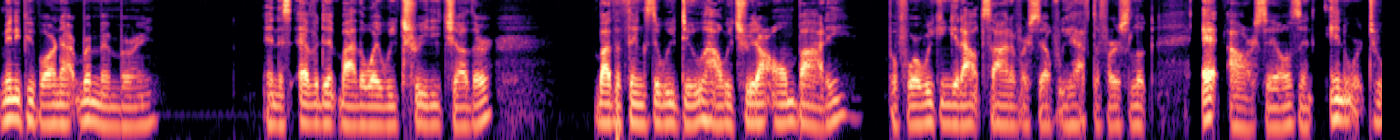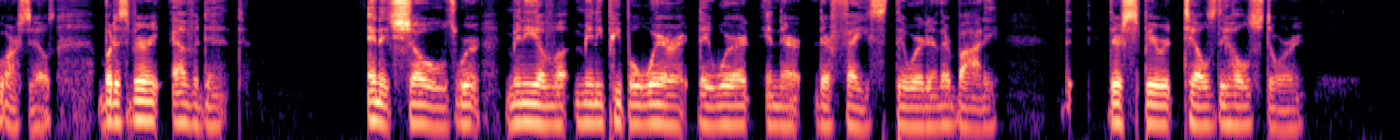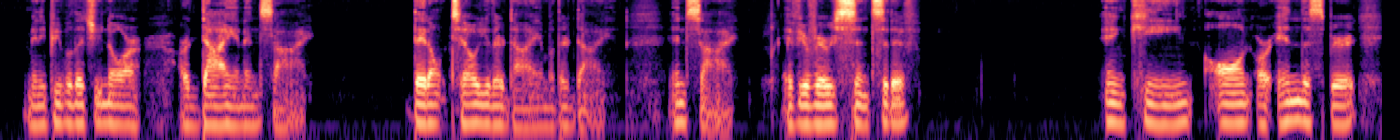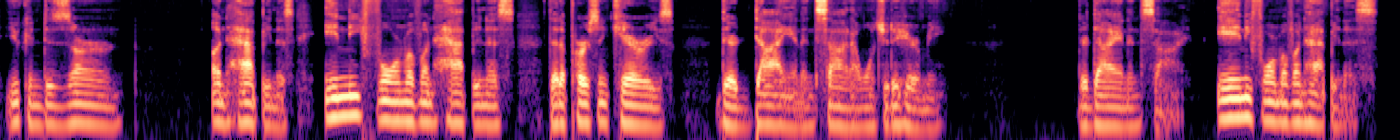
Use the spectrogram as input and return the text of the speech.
many people are not remembering. And it's evident by the way we treat each other, by the things that we do, how we treat our own body. Before we can get outside of ourselves, we have to first look at ourselves and inward to ourselves. But it's very evident and it shows where many of uh, many people wear it they wear it in their their face they wear it in their body their spirit tells the whole story many people that you know are are dying inside. They don't tell you they're dying, but they're dying inside. If you're very sensitive and keen on or in the spirit, you can discern unhappiness, any form of unhappiness that a person carries they're dying inside. I want you to hear me. They're dying inside. Any form of unhappiness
